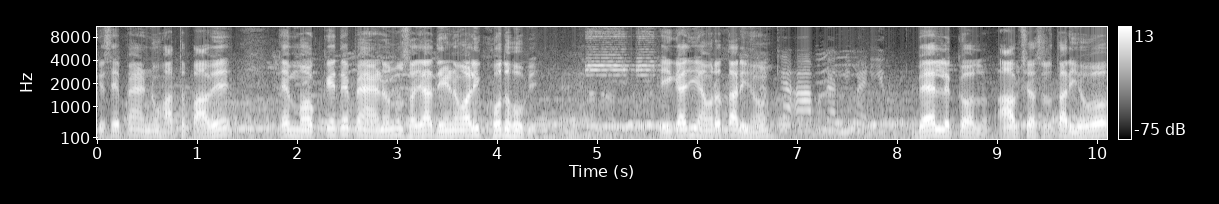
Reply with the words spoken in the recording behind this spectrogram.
ਕਿਸੇ ਭੈਣ ਨੂੰ ਹੱਥ ਪਾਵੇ ਤੇ ਮੌਕੇ ਤੇ ਭੈਣ ਉਹਨੂੰ ਸਜ਼ਾ ਦੇਣ ਵਾਲੀ ਖੁਦ ਹੋਵੇ। ਠੀਕ ਹੈ ਜੀ ਅੰਮ੍ਰਿਤਧਾਰੀ ਹੋਣ। ਕਿ ਆਪ ਕਰਨੀ ਪੈਣੀ ਹੈ ਬਿਲਕੁਲ ਆਪ ਸ਼ਸਤਰਧਾਰੀ ਹੋਵੋ।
